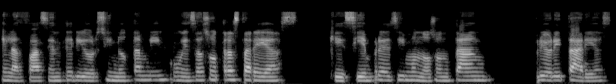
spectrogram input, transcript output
en la fase anterior, sino también con esas otras tareas que siempre decimos no son tan prioritarias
